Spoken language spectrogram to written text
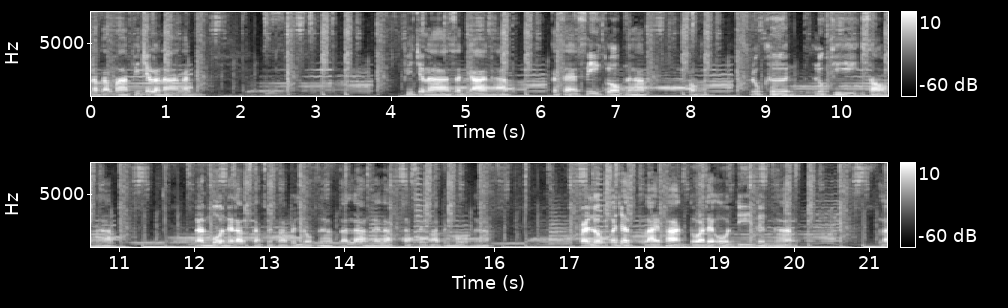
แล้วก็มาพิจารณากัน พิจารณาสัญญาณครับ กระแสซีกลบนะครับ ของลูกคืนลูกที่ 2 นะครับ ด้านบนได้รับสับไฟฟ้าเป็นลบนะครับ ด้านล่างได้รับสับไฟฟ้าเป็นบวกนะครับ ไฟลบก็จะไหลผ่านตัวไดโอด D1 นะครับ ไหล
